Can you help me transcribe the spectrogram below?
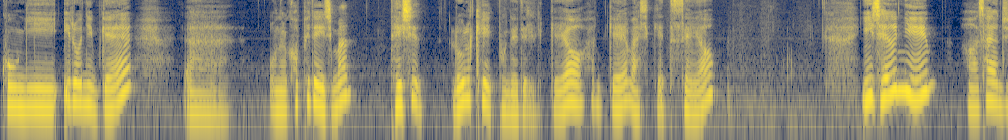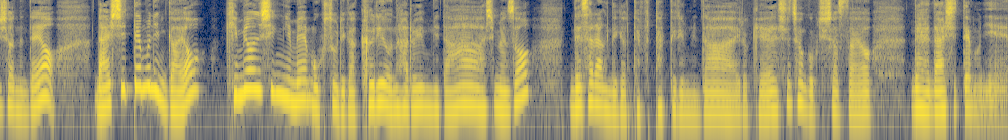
0215님께, 아, 오늘 커피데이지만 대신 롤케이크 보내드릴게요. 함께 맛있게 드세요. 이재은님, 어, 사연 주셨는데요. 날씨 때문인가요? 김현식님의 목소리가 그리운 하루입니다. 하시면서 내 사랑 내 곁에 부탁드립니다. 이렇게 신청곡 주셨어요. 네, 날씨 때문이에요.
